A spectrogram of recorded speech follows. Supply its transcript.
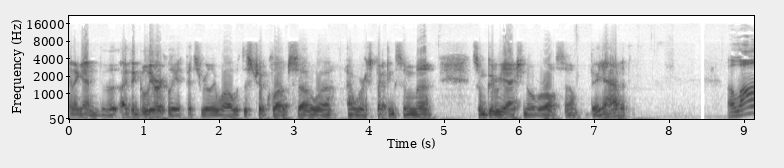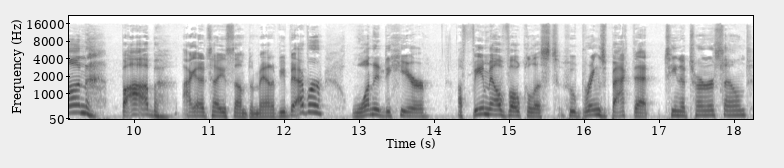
And again, the- I think lyrically it fits really well with the strip club. So uh, uh, we're expecting some uh, some good reaction overall. So there you have it. Alon, Bob, I got to tell you something, man. If you've ever wanted to hear a female vocalist who brings back that Tina Turner sound,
